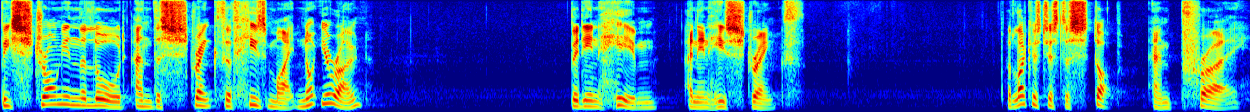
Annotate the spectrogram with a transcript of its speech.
Be strong in the Lord and the strength of his might, not your own, but in him and in his strength. I'd like us just to stop and pray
